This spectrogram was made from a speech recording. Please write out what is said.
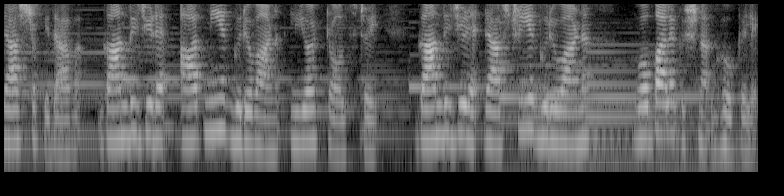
രാഷ്ട്രപിതാവ്. ഗാന്ധിജിയുടെ ആത്മീയ ഗുരുവാണ് ലിയോ ടോൾസ്റ്റോയ്. ഗാന്ധിജിയുടെ രാഷ്ട്രീയ ഗുരുവാണ് ഗോപാലകൃഷ്ണ ഗോഖലെ.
